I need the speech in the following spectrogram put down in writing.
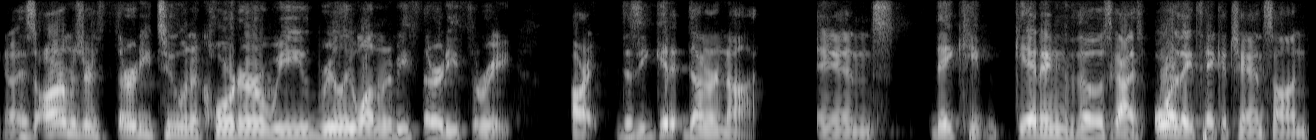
You know his arms are 32 and a quarter. We really want him to be 33 all right does he get it done or not? And they keep getting those guys, or they take a chance on,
